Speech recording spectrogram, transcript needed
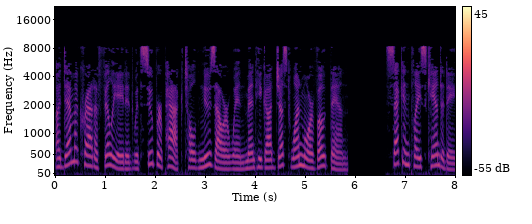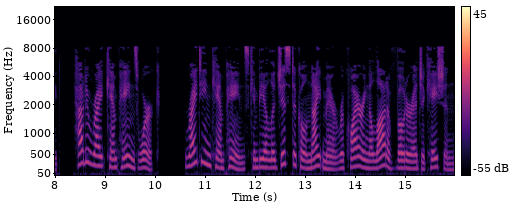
A Democrat affiliated with Super PAC told NewsHour win meant he got just one more vote than second place candidate. How do write campaigns work? Writing campaigns can be a logistical nightmare requiring a lot of voter education.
